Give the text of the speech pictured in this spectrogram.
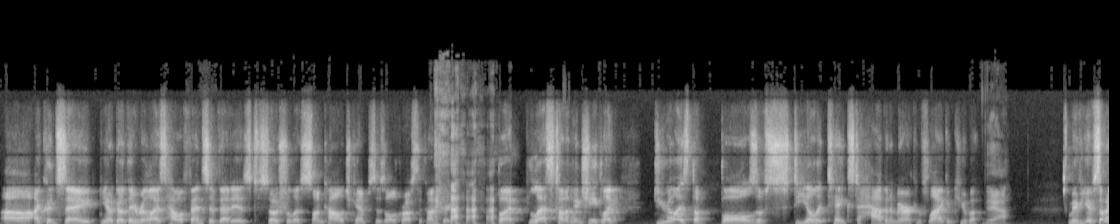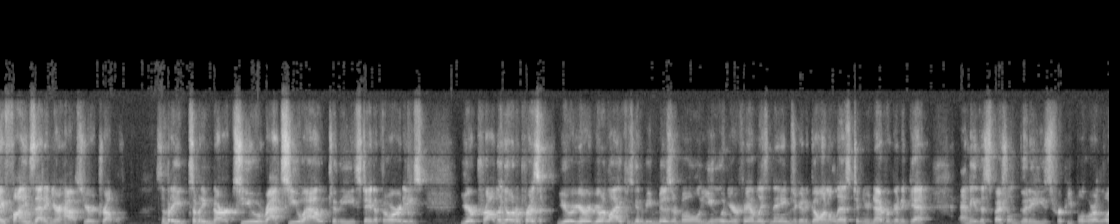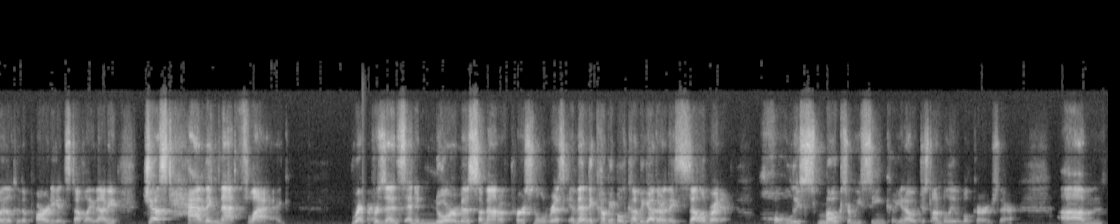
Uh, I could say, you know, don't they realize how offensive that is to socialists on college campuses all across the country? but less tongue in cheek, like do you realize the balls of steel it takes to have an American flag in Cuba? Yeah. I mean, if, you, if somebody finds that in your house, you're in trouble. Somebody somebody narcs you, rats you out to the state authorities. You're probably going to prison. Your your your life is going to be miserable. You and your family's names are going to go on a list, and you're never going to get any of the special goodies for people who are loyal to the party and stuff like that. I mean, just having that flag represents an enormous amount of personal risk, and then to come people come together and they celebrate it holy smokes, are we seeing you know just unbelievable courage there? Um,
